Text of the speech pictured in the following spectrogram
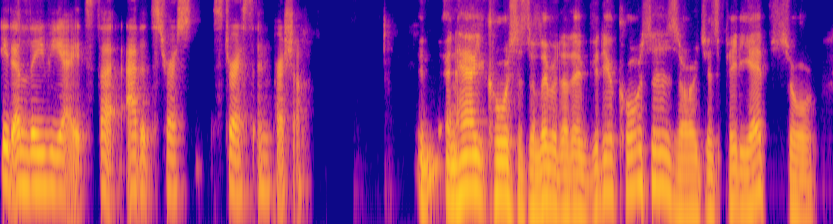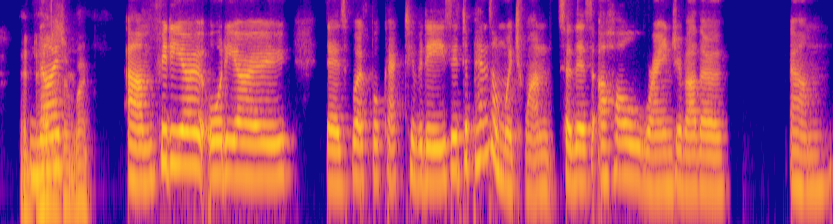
it alleviates that added stress, stress and pressure. And, and how your courses delivered? Are they video courses or just PDFs or how no, does it work? Um, video, audio, there's workbook activities. It depends on which one. So there's a whole range of other, um,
